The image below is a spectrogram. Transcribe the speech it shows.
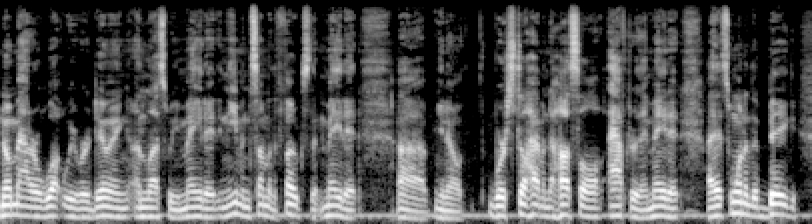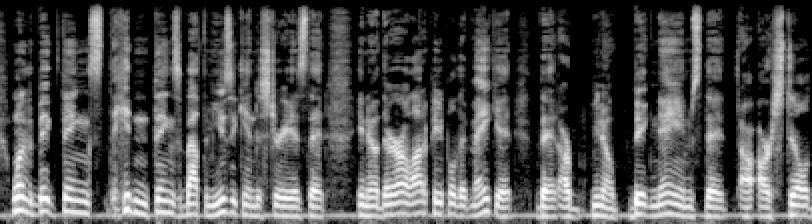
no matter what we were doing unless we made it. And even some of the folks that made it, uh, you know, we're still having to hustle after they made it. Uh, it's one of the big one of the big things, the hidden things about the music industry is that you know there are a lot of people that make it that are you know big names that are, are still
